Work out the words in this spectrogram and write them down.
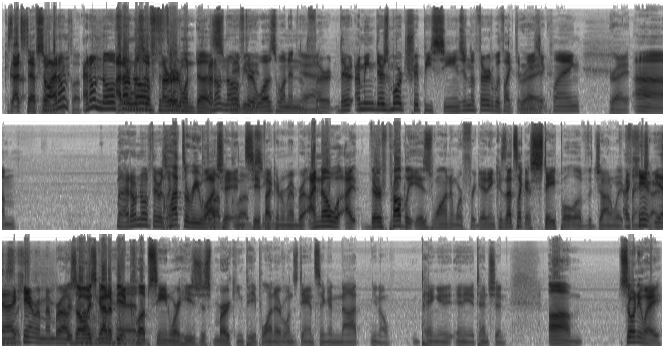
because that's definitely so I don't. I don't know if I don't there was know if the third, third one does. I don't know if there they- was one in the yeah. third. There. I mean, there's more trippy scenes in the third with like the Right. music playing. right. Um, but I don't know if there was. I'll like, have to rewatch club- it and see if I can remember. I know I there probably is one, and we're forgetting because that's like a staple of the John Wick I franchise. can't. Yeah, It's I like, can't remember. off There's the top always of got to be a head. club scene where he's just murking people and everyone's dancing and not you know paying any, any attention. Um, so anyway,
